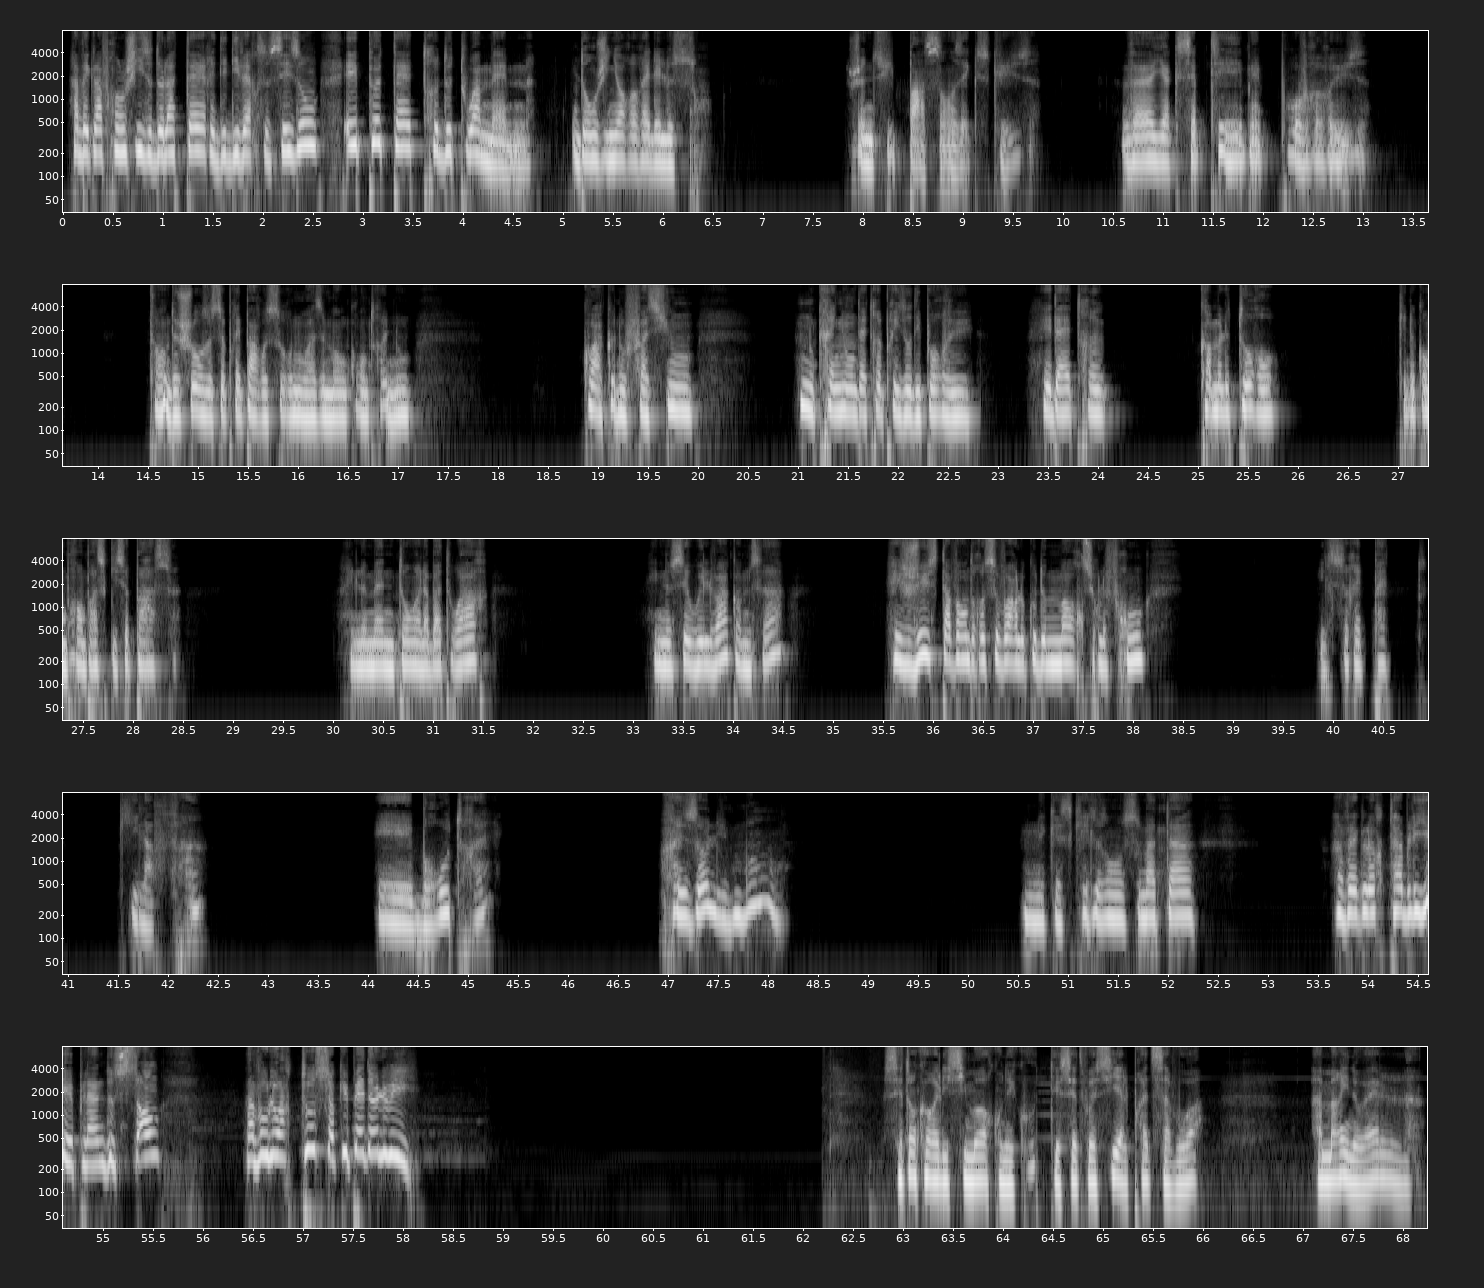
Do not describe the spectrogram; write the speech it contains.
avec la franchise de la terre et des diverses saisons, et peut-être de toi-même, dont j'ignorerais les leçons. Je ne suis pas sans excuse. Veuille accepter mes pauvres ruses. Tant de choses se préparent sournoisement contre nous. Quoi que nous fassions, nous craignons d'être pris au dépourvu et d'être comme le taureau qui ne comprend pas ce qui se passe. Il le mène-t-on à l'abattoir Il ne sait où il va comme ça Et juste avant de recevoir le coup de mort sur le front, il se répète qu'il a faim et brouterait résolument. Mais qu'est-ce qu'ils ont ce matin? Avec leur tablier plein de sang, à vouloir tous s'occuper de lui. C'est encore Ellie mort qu'on écoute, et cette fois-ci elle prête sa voix à Marie-Noël,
